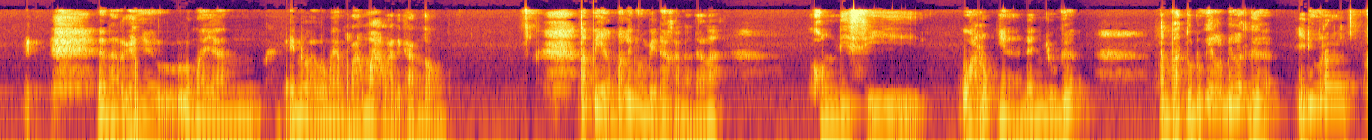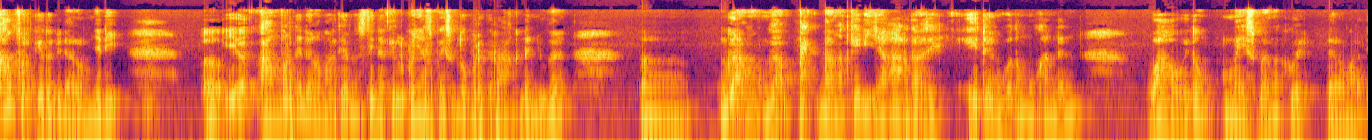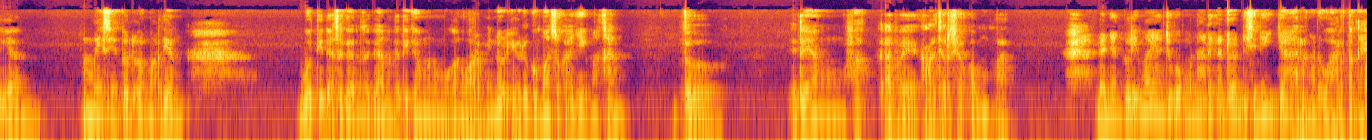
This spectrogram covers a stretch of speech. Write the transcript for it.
dan harganya lumayan inilah lumayan ramah lah di kantong. Tapi yang paling membedakan adalah kondisi warungnya dan juga tempat duduknya lebih lega. Jadi orang comfort gitu di dalam. Jadi uh, ya comfortnya dalam artian setidaknya lu punya space untuk bergerak dan juga uh, nggak nggak pack banget kayak di Jakarta sih. Itu yang gue temukan dan wow itu amazed banget gue dalam artian amazednya itu dalam artian gue tidak segan-segan ketika menemukan warmindo ya udah gue masuk aja makan tuh itu yang fak apa ya culture shock keempat dan yang kelima yang cukup menarik adalah di sini jarang ada warteg.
